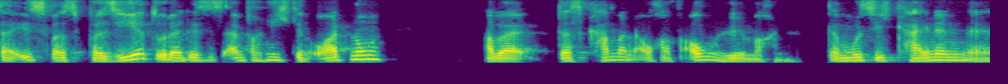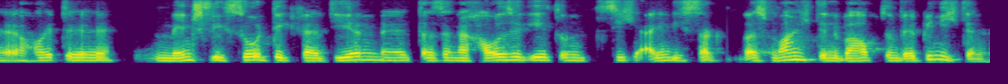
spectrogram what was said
da ist was passiert oder das ist einfach nicht in Ordnung. Aber das kann man auch auf Augenhöhe machen. Da muss ich keinen äh, heute menschlich so degradieren, äh, dass er nach Hause geht und sich eigentlich sagt, was mache ich denn überhaupt und wer bin ich denn?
